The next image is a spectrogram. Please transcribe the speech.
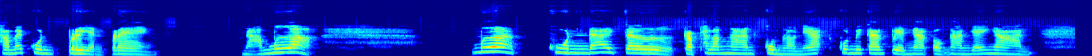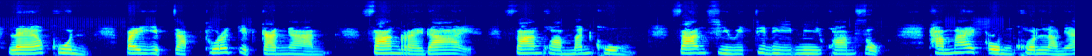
ทำให้คุณเปลี่ยนแปลง นะเมื่อ เมื่อคุณได้เจอกับพลังงานกลุ่มเหล่านี้คุณมีการเปลี่ยนงานออกงานย้ายงาน แล้วคุณไปหยิบจับธุรกิจการงาน สร้างไรายได้ สร้างความมั่นคง สร้างชีวิตที่ดีมีความสุขทำให้กลุ่มคนเหล่านี้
